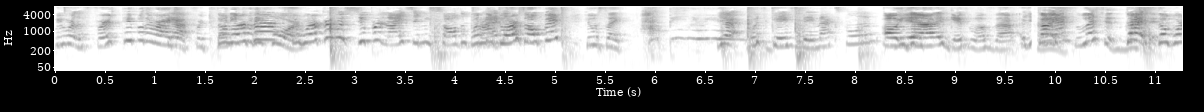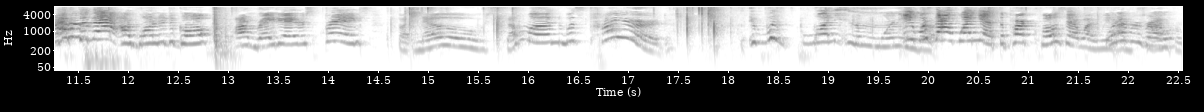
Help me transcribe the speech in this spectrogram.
We were the first people to ride Yeah, it for The worker, the worker was super nice, and he saw the when the doors opened, he was like, Happy New Year. Yeah, with Gabe's Baymax balloon. Oh yeah, I Gabe loves that. Guys, Guys, listen, guys, listen. the worker- After that, I wanted to go on Radiator Springs, but no, someone was tired. It was one in the morning. It was bro. not one yet. The park closed at one. We Whatever, bro. for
